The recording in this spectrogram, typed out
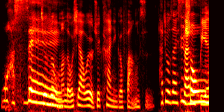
哇塞！就是我们楼下，我有去看一个房子，它就在三边。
